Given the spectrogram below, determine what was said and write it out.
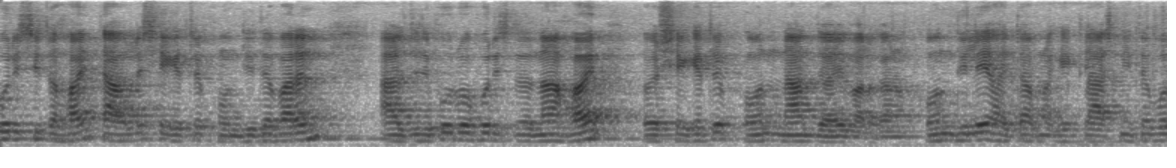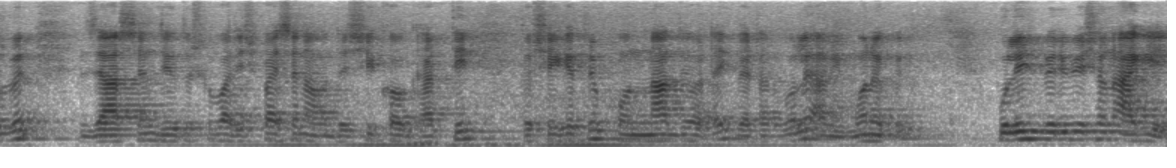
পরিচিত হয় তাহলে সেক্ষেত্রে ফোন দিতে পারেন। আর যদি পূর্ব পরিচিত না হয়, তো সেক্ষেত্রে ফোন না দেওয়াই ভালো। কারণ ফোন দিলে হয়তো আপনাকে ক্লাস নিতে বলবে। যে আসেন, যেহেতু সুপারিশ পাইছেন আমাদের শিক্ষক ঘাটতি, তো সেক্ষেত্রে ফোন না দেওয়াটাই বেটার বলে আমি মনে করি। পুলিশ ভেরিফিকেশন আগে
